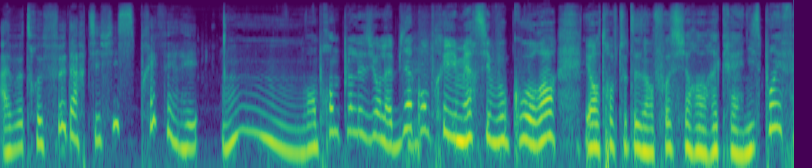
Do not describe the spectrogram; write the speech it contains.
à votre feu d'artifice préféré. Mmh, on va en prendre plein les yeux, on l'a bien compris. Merci beaucoup Aurore. Et on retrouve toutes les infos sur récréanis.fr.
